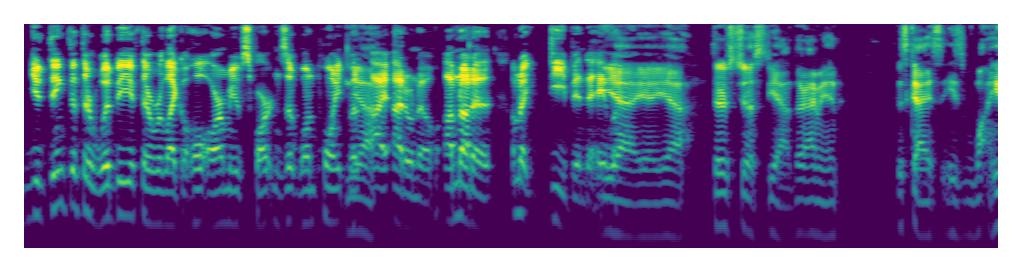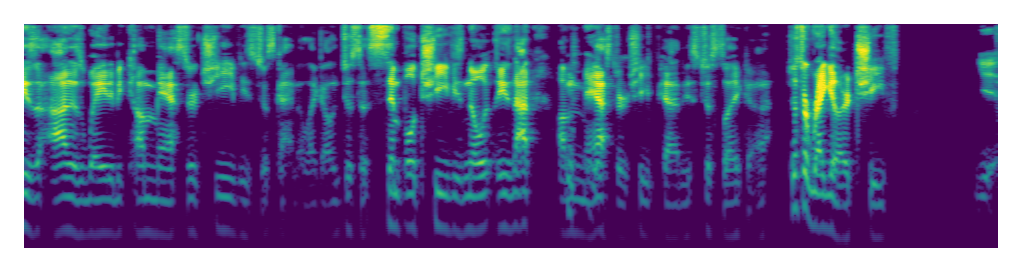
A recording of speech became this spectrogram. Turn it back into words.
You'd think that there would be if there were like a whole army of Spartans at one point, but Yeah. I, I don't know. I'm not a I'm not deep into Halo. Yeah, yeah, yeah. There's just yeah. There. I mean, this guy's he's he's on his way to become Master Chief. He's just kind of like a, just a simple chief. He's no he's not a Master Chief yet. He's just like a just a regular chief. Yeah.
